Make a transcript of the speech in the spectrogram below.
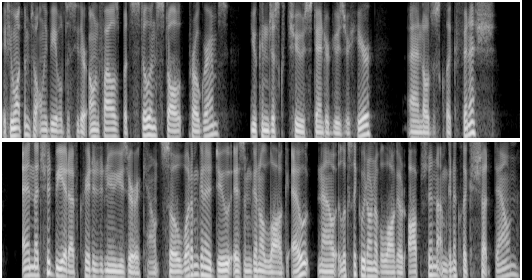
if you want them to only be able to see their own files, but still install programs, you can just choose standard user here, and I'll just click finish. And that should be it. I've created a new user account. So what I'm going to do is I'm going to log out. Now, it looks like we don't have a logout option. I'm going to click shutdown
